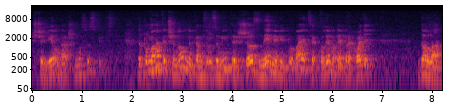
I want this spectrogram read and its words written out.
що є в нашому суспільстві. Допомагати чиновникам зрозуміти, що з ними відбувається, коли вони приходять до влади.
